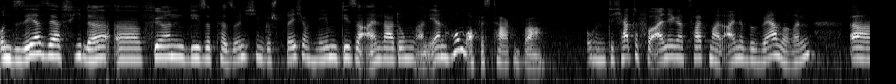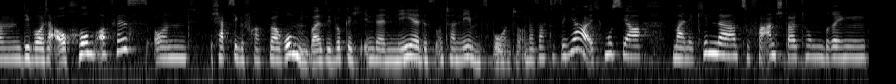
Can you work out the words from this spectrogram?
Und sehr, sehr viele äh, führen diese persönlichen Gespräche und nehmen diese Einladungen an ihren Homeoffice-Tagen wahr. Und ich hatte vor einiger Zeit mal eine Bewerberin, ähm, die wollte auch Homeoffice und ich habe sie gefragt, warum, weil sie wirklich in der Nähe des Unternehmens wohnte. Und da sagte sie, ja, ich muss ja meine Kinder zu Veranstaltungen bringen,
